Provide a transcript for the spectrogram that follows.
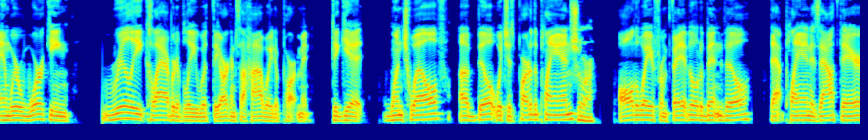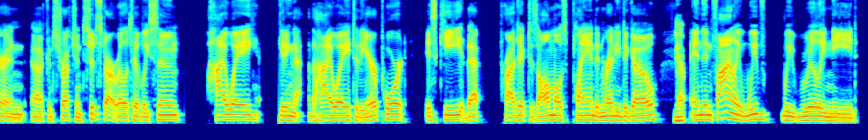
and we're working really collaboratively with the Arkansas Highway Department to get 112 uh, built, which is part of the plan. Sure. All the way from Fayetteville to Bentonville. That plan is out there and uh, construction should start relatively soon. Highway, getting the, the highway to the airport is key. That project is almost planned and ready to go. Yep. And then finally, we've we really need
